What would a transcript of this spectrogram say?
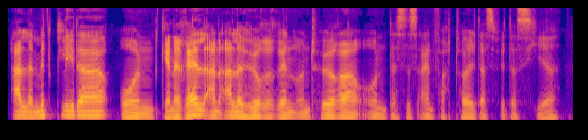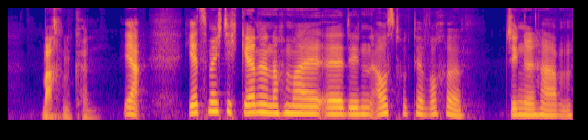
alle Mitglieder und generell an alle Hörerinnen und Hörer. Und das ist einfach toll, dass wir das hier machen können. Ja, jetzt möchte ich gerne nochmal äh, den Ausdruck der Woche Jingle haben.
